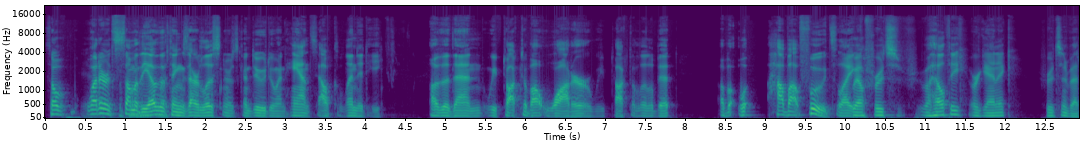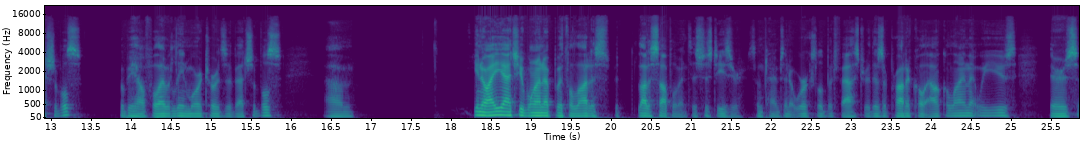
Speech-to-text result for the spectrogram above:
So, Yeah, what are some of the other things our listeners can do to enhance alkalinity other than we've talked about water, we've talked a little bit about how about foods like well, fruits, well, healthy, organic fruits and vegetables would be helpful. I would lean more towards the vegetables. Um, you know, I actually wind up with a lot of a lot of supplements. It's just easier sometimes, and it works a little bit faster. There's a product called Alkaline that we use. There's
